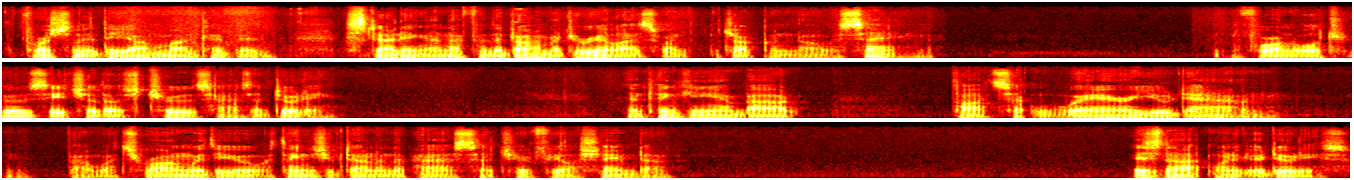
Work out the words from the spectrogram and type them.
Fortunately, the young monk had been studying enough of the Dharma to realize what Chao Khun Nor was saying. Four Noble Truths, each of those truths has a duty. And thinking about thoughts that wear you down, about what's wrong with you, things you've done in the past that you feel ashamed of, is not one of your duties.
